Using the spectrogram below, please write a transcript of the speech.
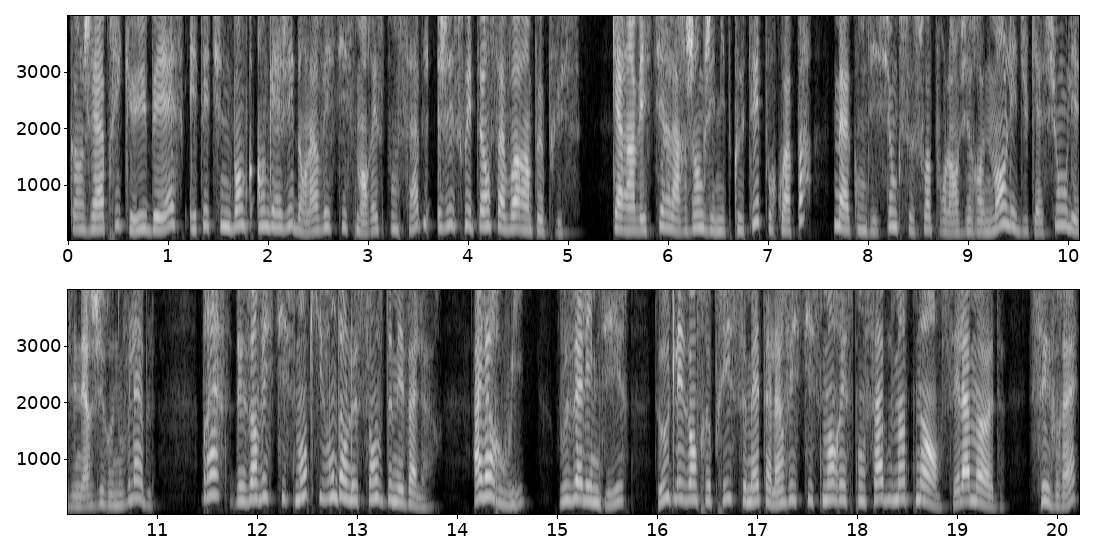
Quand j'ai appris que UBS était une banque engagée dans l'investissement responsable, j'ai souhaité en savoir un peu plus. Car investir l'argent que j'ai mis de côté, pourquoi pas Mais à condition que ce soit pour l'environnement, l'éducation ou les énergies renouvelables. Bref, des investissements qui vont dans le sens de mes valeurs. Alors oui, vous allez me dire, toutes les entreprises se mettent à l'investissement responsable maintenant, c'est la mode. C'est vrai,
